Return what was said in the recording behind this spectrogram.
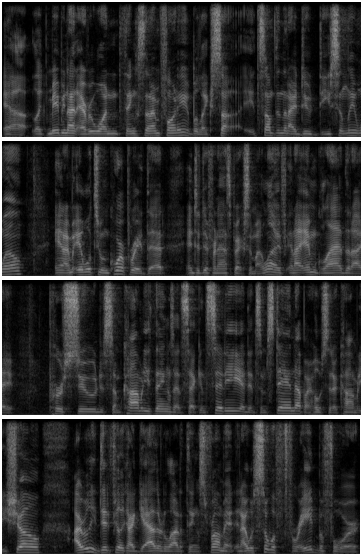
Uh, like maybe not everyone thinks that I'm funny, but like so, it's something that I do decently well, and I'm able to incorporate that into different aspects of my life. And I am glad that I pursued some comedy things at Second City. I did some stand up. I hosted a comedy show. I really did feel like I gathered a lot of things from it. And I was so afraid before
